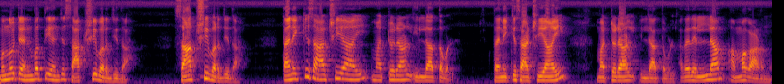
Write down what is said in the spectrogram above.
മുന്നൂറ്റി എൺപത്തി അഞ്ച് സാക്ഷിവർജിത. സാക്ഷിവർജിത. തനിക്ക് സാക്ഷിയായി മറ്റൊരാൾ ഇല്ലാത്തവൾ. തനിക്ക് സാക്ഷിയായി മറ്റൊരാൾ ഇല്ലാത്തവൾ. അതായത് എല്ലാം അമ്മ കാണുന്നു.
